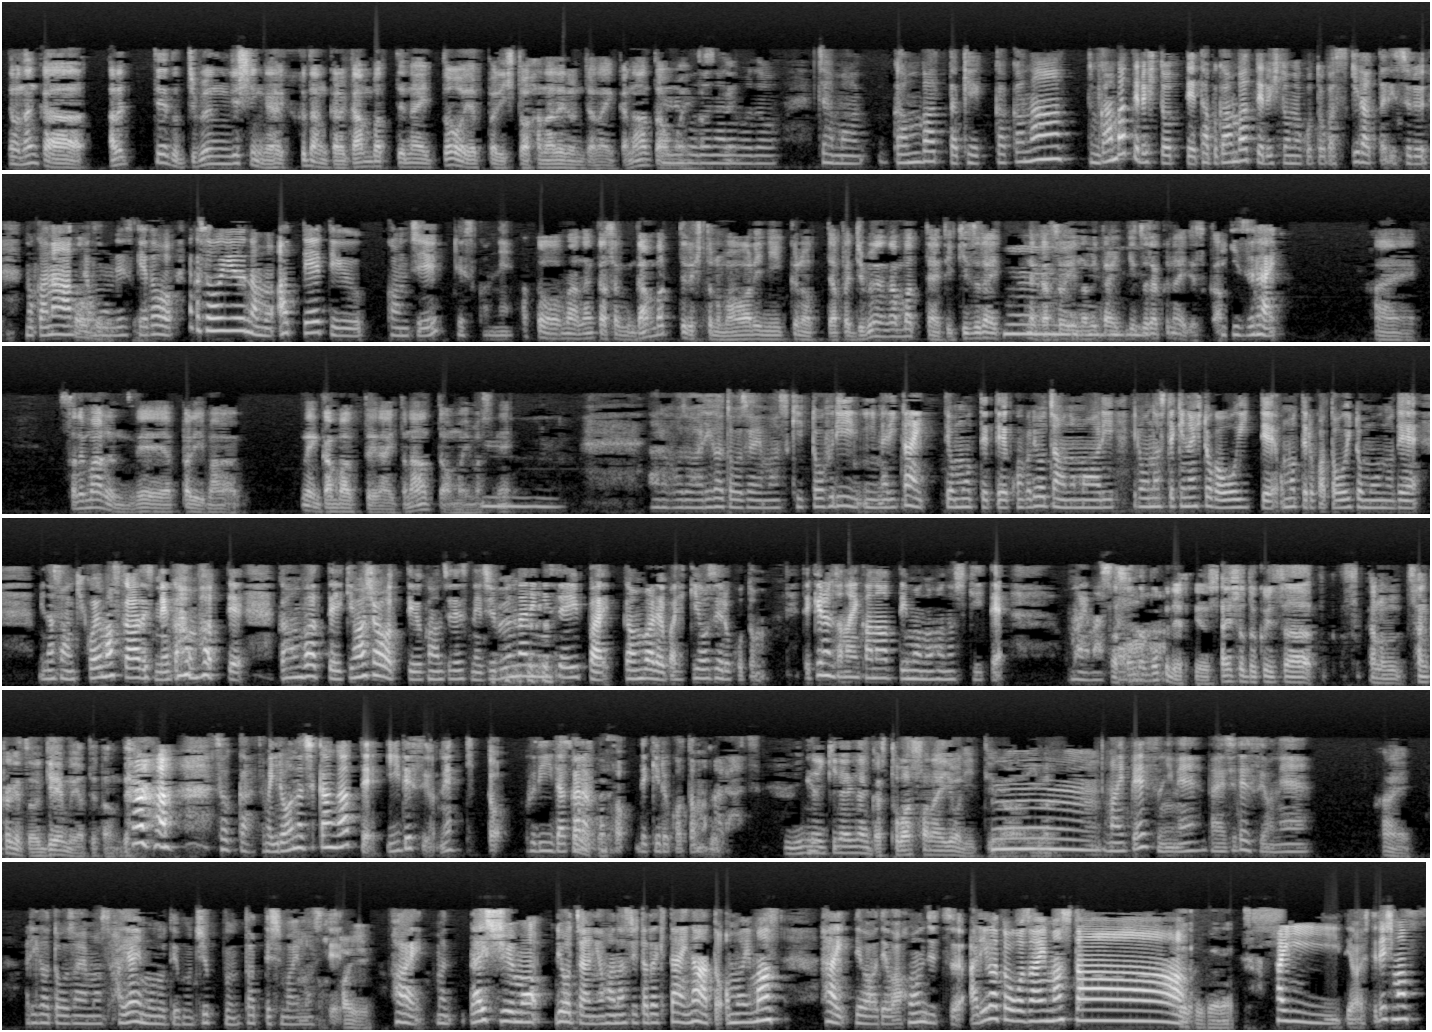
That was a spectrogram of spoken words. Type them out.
でもなんか、ある程度自分自身が普段から頑張ってないと、やっぱり人は離れるんじゃないかなとはなるほど、思いますね。なるほど。じゃあまあ、頑張った結果かな。でも頑張ってる人って多分頑張ってる人のことが好きだったりするのかなって思うんですけど、なんかそういうのもあってっていう感じですかね。あと、まあなんかその頑張ってる人の周りに行くのって、やっぱり自分が頑張ってないと行きづらい、うんなんかそういう飲み会行きづらくないですか？生きづらい。はい。それもあるんで、やっぱりまあ、ね、頑張ってないとなとは思いますね。なるほど、ありがとうございます。きっとフリーになりたいって思ってて、今回りょうちゃんの周り、いろんな素敵な人が多いって思ってる方多いと思うので、皆さん聞こえますか？ですね。頑張って、頑張っていきましょうっていう感じですね。自分なりに精一杯頑張れば引き寄せることもできるんじゃないかなって今のお話聞いて思いました。まあそんな僕ですけど、最初独立は、あの、3ヶ月はゲームやってたんで。そっか。いろんな時間があっていいですよね、きっと。フリーだからこそできることもあるはず。みんないきなりなんか飛ばさないようにっていううのは言います。ーん。マイペースにね、大事ですよね。はい。ありがとうございます。早いものでも10分経ってしまいまして。はい。はい。まあ、来週もりょうちゃんにお話しいただきたいなと思います。はい。ではでは本日ありがとうございました。ありがとうございます。はい。では失礼します。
